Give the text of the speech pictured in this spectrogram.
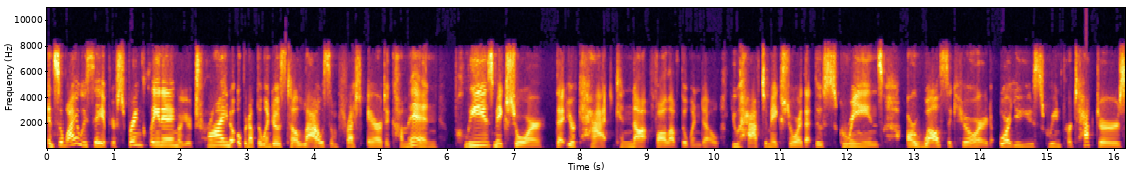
And so I always say if you're spring cleaning or you're trying to open up the windows to allow some fresh air to come in, please make sure that your cat cannot fall out the window. You have to make sure that those screens are well secured, or you use screen protectors,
